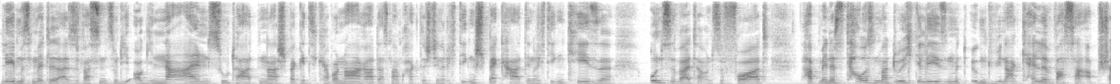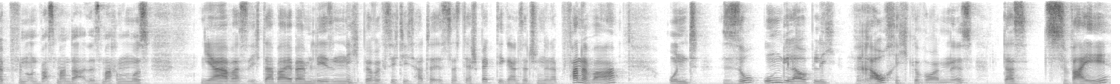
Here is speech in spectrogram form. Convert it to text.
Lebensmittel, also was sind so die originalen Zutaten nach Spaghetti Carbonara, dass man praktisch den richtigen Speck hat, den richtigen Käse und so weiter und so fort. Hab mir das tausendmal durchgelesen mit irgendwie einer Kelle Wasser abschöpfen und was man da alles machen muss. Ja, was ich dabei beim Lesen nicht berücksichtigt hatte, ist, dass der Speck die ganze Zeit schon in der Pfanne war und so unglaublich rauchig geworden ist, dass zwei,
